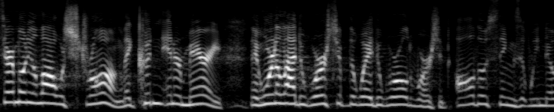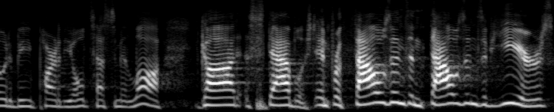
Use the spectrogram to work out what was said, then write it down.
ceremonial law was strong. They couldn't intermarry. They weren't allowed to worship the way the world worshiped. All those things that we know to be part of the Old Testament law, God established. And for thousands and thousands of years,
